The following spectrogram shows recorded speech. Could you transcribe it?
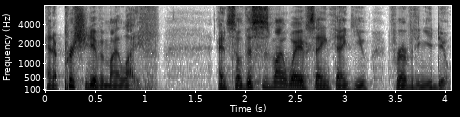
and appreciative in my life. And so this is my way of saying thank you for everything you do.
